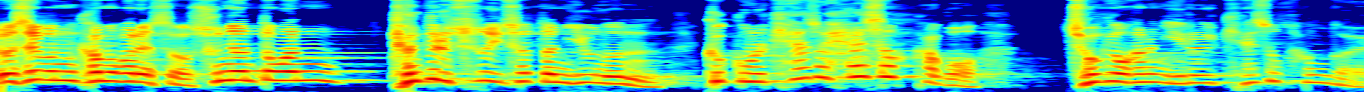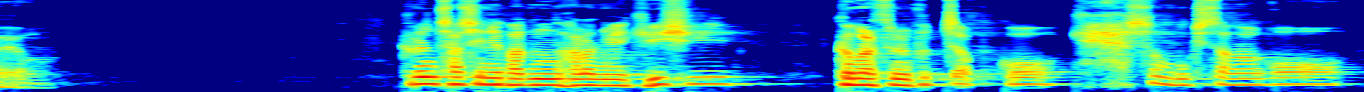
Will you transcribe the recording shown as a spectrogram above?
요셉은 감옥 안에서 수년 동안 견딜 수 있었던 이유는 그 꿈을 계속 해석하고 적용하는 일을 계속 한 거예요. 그런 자신이 받은 하나님의 계시, 그 말씀을 붙잡고 계속 묵상하고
